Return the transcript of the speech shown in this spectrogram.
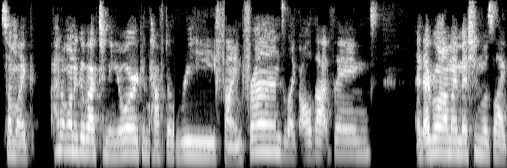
So I'm like, I don't want to go back to New York and have to re-find friends and like all that things. And everyone on my mission was like,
